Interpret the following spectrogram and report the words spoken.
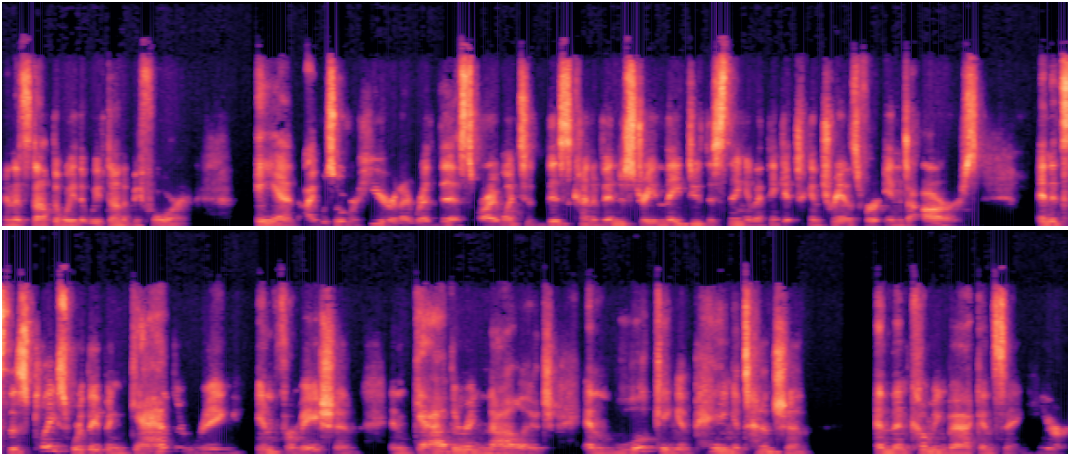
And it's not the way that we've done it before. And I was over here and I read this, or I went to this kind of industry and they do this thing. And I think it can transfer into ours. And it's this place where they've been gathering information and gathering knowledge and looking and paying attention and then coming back and saying, Here.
